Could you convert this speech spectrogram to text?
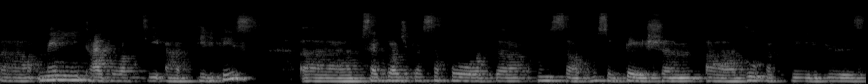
uh, many type of activities, uh, psychological support, consult consultation, group activities,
